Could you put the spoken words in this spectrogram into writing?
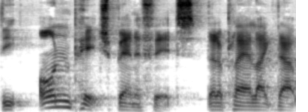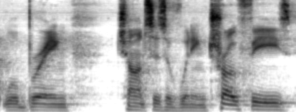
the on pitch benefits that a player like that will bring, chances of winning trophies,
